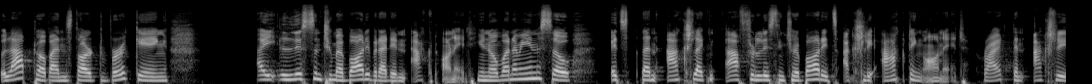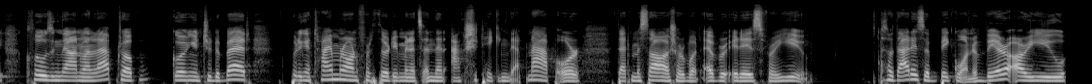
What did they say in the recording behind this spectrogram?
laptop and start working I listened to my body, but I didn't act on it. You know what I mean? So it's then actually like after listening to your body it's actually acting on it right? Then actually closing down my laptop going into the bed putting a timer on for 30 minutes and then actually taking that nap or that massage or whatever it is for you so that is a big one. Where are you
